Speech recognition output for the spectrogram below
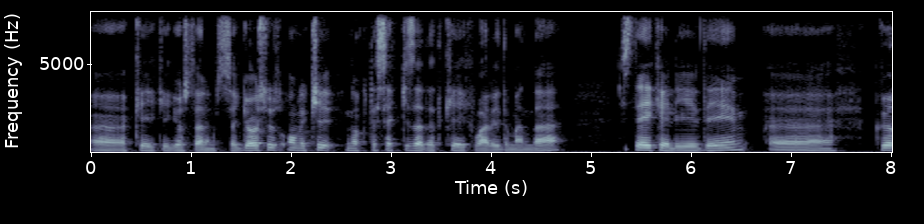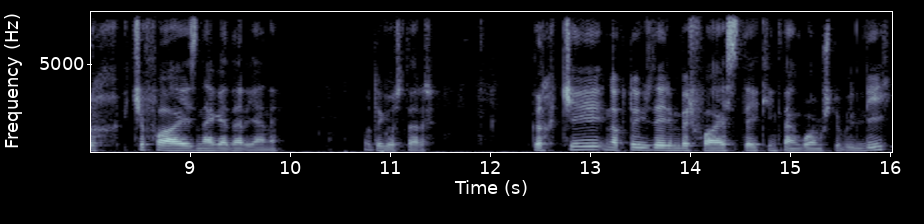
E, cake göstərim sizə. Görürsüz 12.8 ədəd cake var idi məndə. Stake eləyirdim. E, 42% nə qədər yəni. Burada göstərir. 42.25% stakingdən qoymuşdu bildik.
